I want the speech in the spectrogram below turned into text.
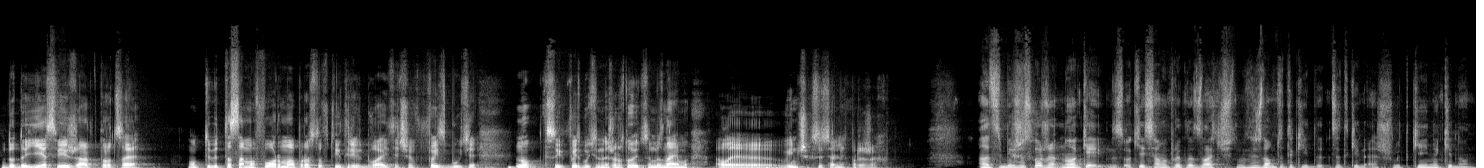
додає свій жарт про це. От тобі та сама форма просто в Твіттері відбувається чи в Фейсбуці. Ну, в Фейсбуці не жартують, це ми знаємо, але в інших соціальних мережах. Але це більше схоже, ну окей, окей, саме приклад з гніздом, це такий, це такий швидкий накидон.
